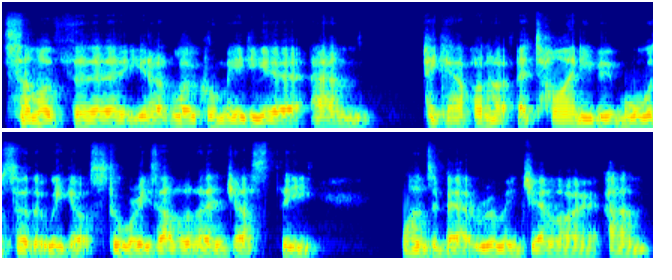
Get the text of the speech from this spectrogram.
some of the you know local media um, pick up on a, a, tiny bit more, so that we got stories other than just the ones about Roo and Jamo. Um,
